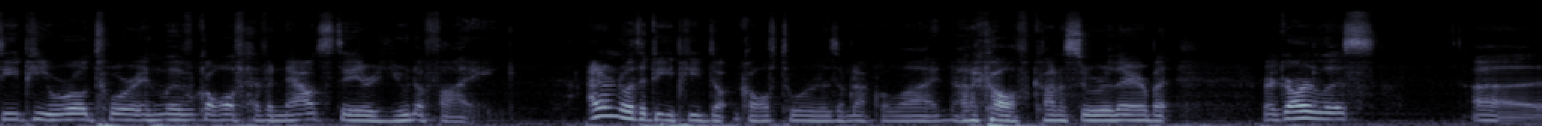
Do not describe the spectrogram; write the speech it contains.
DP World Tour and LIV Golf have announced they are unifying. I don't know what the DP Golf Tour is. I'm not gonna lie, not a golf connoisseur there, but regardless, uh,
